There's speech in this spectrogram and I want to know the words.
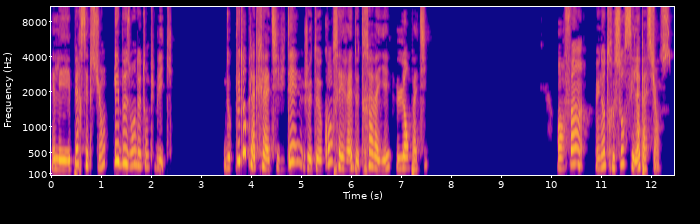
les perceptions et besoins de ton public. Donc plutôt que la créativité, je te conseillerais de travailler l'empathie. Enfin, une autre source, c'est la patience.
